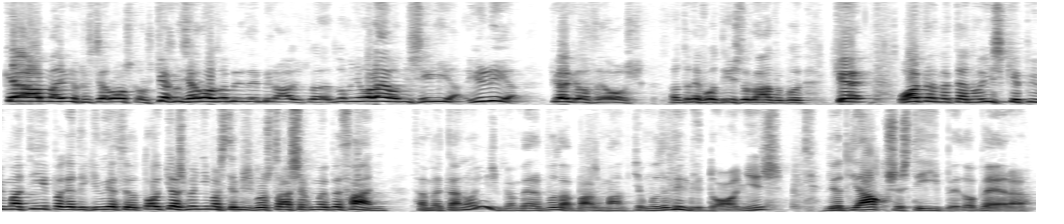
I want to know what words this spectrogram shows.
Και άμα είναι χριστιανός καλός και χριστιανός δεν, δεν πειράζει. Το μνημονεύουμε. Ηλία. Ηλία. Και ο Θεός να τον εφωτίσει τον άνθρωπο. Και όταν μετανοείς και πει, Μα τι είπα για την κυρία Θεοτόκη, ας μην είμαστε εμείς μπροστά, έχουμε πεθάνει. Θα μετανοείς μια μέρα που θα πας, μάτι και μου δεν την γλιτώνεις, διότι άκουσες τι είπε εδώ πέρα.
